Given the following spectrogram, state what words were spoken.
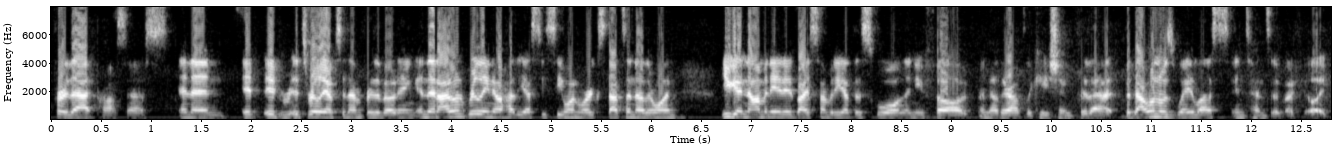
for that process. And then it, it, it's really up to them for the voting. And then I don't really know how the SEC one works. That's another one you get nominated by somebody at the school and then you fill out another application for that. But that one was way less intensive, I feel like.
